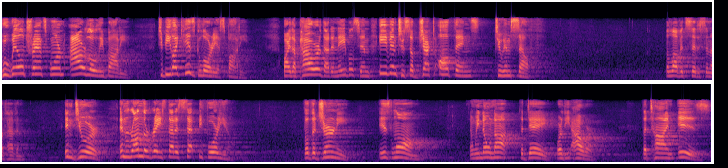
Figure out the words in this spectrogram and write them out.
who will transform our lowly body to be like His glorious body by the power that enables him even to subject all things to himself. Beloved citizen of heaven, endure and run the race that is set before you. Though the journey is long, and we know the day or the hour, the time is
